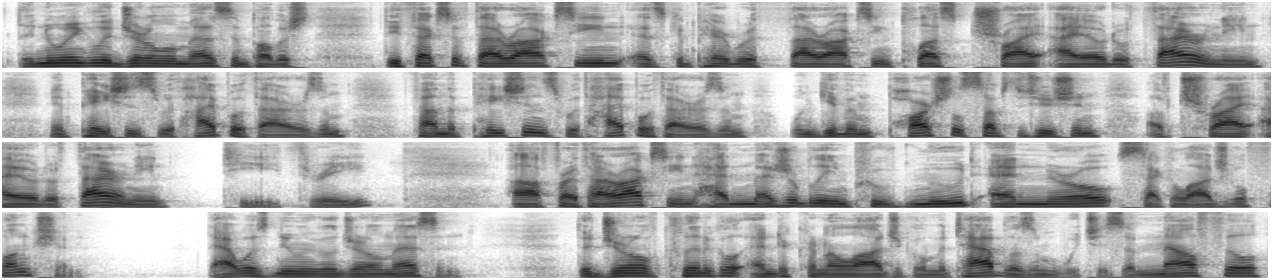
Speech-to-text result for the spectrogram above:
the New England Journal of Medicine published the effects of thyroxine as compared with thyroxine plus triiodothyronine in patients with hypothyroidism found that patients with hypothyroidism, when given partial substitution of triiodothyronine, T3, uh, for thyroxine, had measurably improved mood and neuropsychological function. That was New England Journal of Medicine. The Journal of Clinical Endocrinological Metabolism, which is a mouthful,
